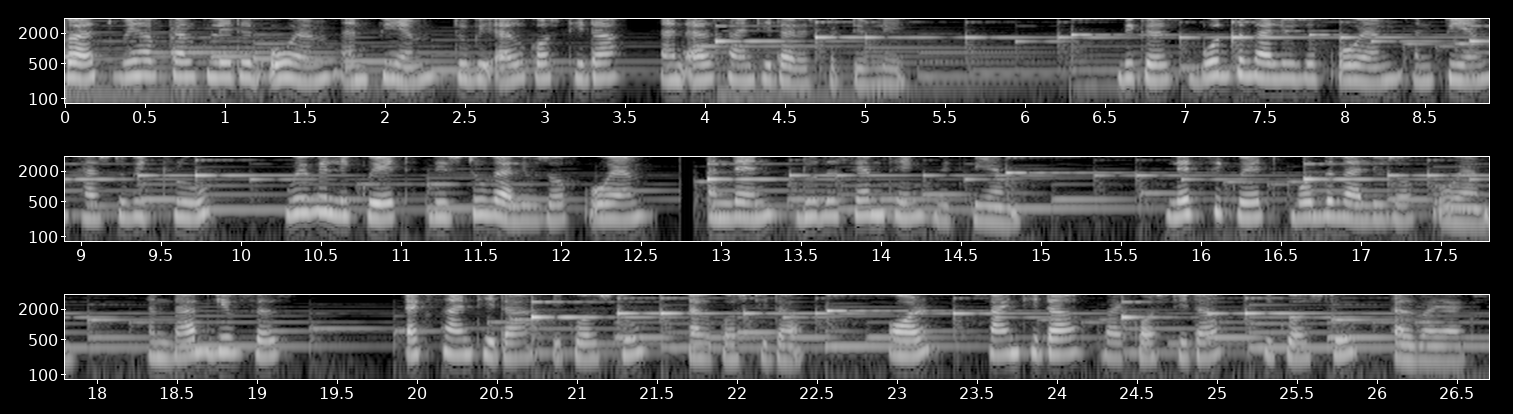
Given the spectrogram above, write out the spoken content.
But we have calculated OM and PM to be L cos theta and L sin theta respectively. Because both the values of OM and PM has to be true, we will equate these two values of OM and then do the same thing with PM. Let's equate both the values of OM and that gives us x sine theta equals to L cos theta or sine theta by cos theta equals to L by x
